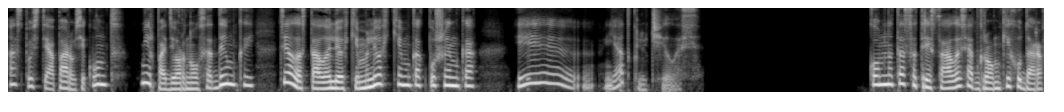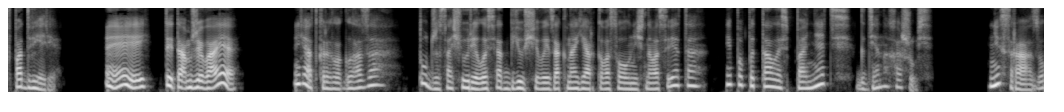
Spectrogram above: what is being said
А спустя пару секунд мир подернулся дымкой, тело стало легким легким как пушинка, и я отключилась. Комната сотрясалась от громких ударов по двери. «Эй, ты там живая?» Я открыла глаза тут же сощурилась от бьющего из окна яркого солнечного света и попыталась понять, где нахожусь. Не сразу,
